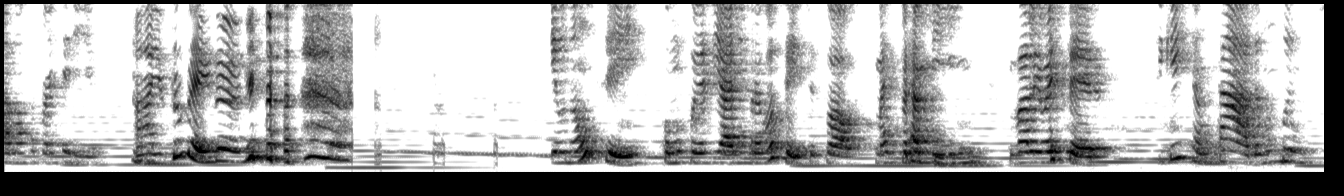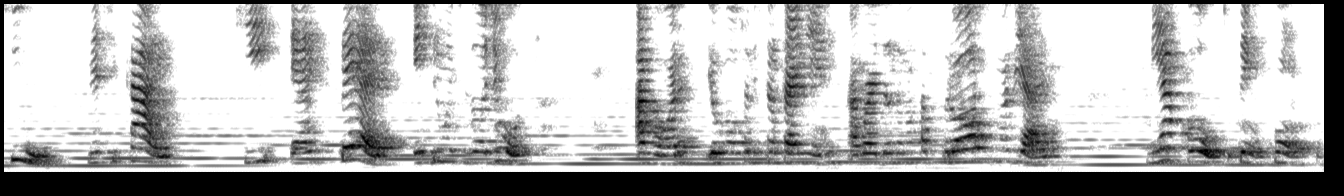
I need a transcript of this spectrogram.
à nossa parceria. Ah, eu também, Dani. eu não sei como foi a viagem para vocês, pessoal, mas para mim valeu a espera. Fiquei sentada num banquinho neste cais que é a espera entre um episódio e outro. Agora eu volto a me sentar nele, aguardando a nossa próxima viagem. Mia Couto tem um conto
